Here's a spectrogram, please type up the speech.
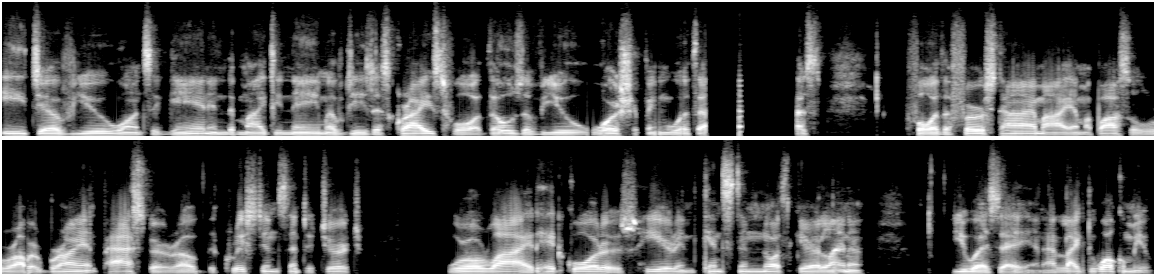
each of you once again in the mighty name of Jesus Christ. For those of you worshiping with us for the first time, I am Apostle Robert Bryant, pastor of the Christian Center Church Worldwide headquarters here in Kinston, North Carolina, USA. And I'd like to welcome you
